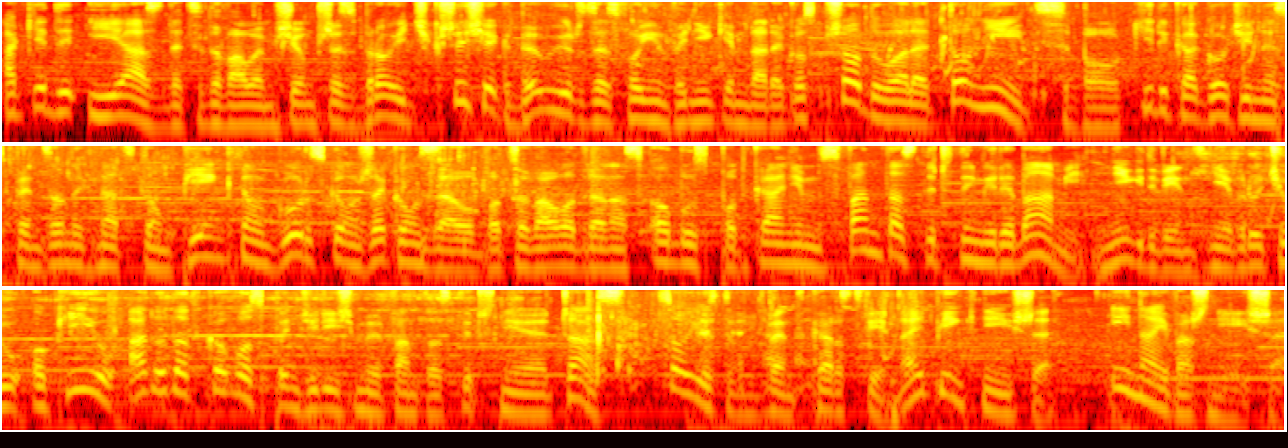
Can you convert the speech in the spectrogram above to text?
a kiedy i ja zdecydowałem się przezbroić, Krzysiek był już ze swoim wynikiem daleko z przodu, ale to nic, bo kilka godzin spędzonych nad tą piękną górską rzeką zaowocowało dla nas obu spotkaniem z fantastycznymi rybami. Nikt więc nie wrócił o kiju, a dodatkowo spędziliśmy fantastycznie czas, co jest w wędkarstwie najpiękniejsze i najważniejsze.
